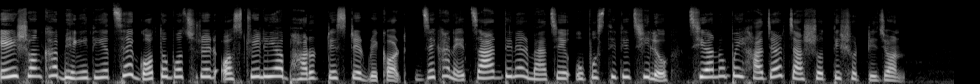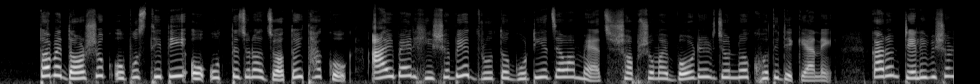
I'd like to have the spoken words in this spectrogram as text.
এই সংখ্যা ভেঙে দিয়েছে গত বছরের অস্ট্রেলিয়া ভারত টেস্টের রেকর্ড, যেখানে চার দিনের ম্যাচে উপস্থিতি ছিল ছিয়ানব্বই হাজার চারশো তেষট্টি জন। তবে দর্শক উপস্থিতি ও উত্তেজনা যতই থাকুক আয় হিসেবে দ্রুত গুটিয়ে যাওয়া ম্যাচ সবসময় বোর্ডের জন্য ক্ষতি ডেকে আনে। কারণ টেলিভিশন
